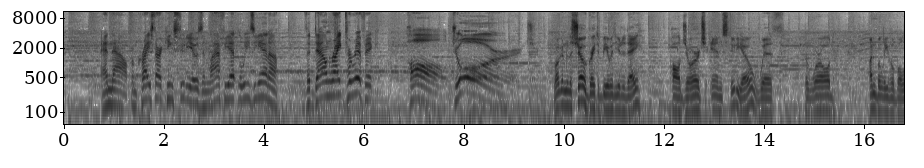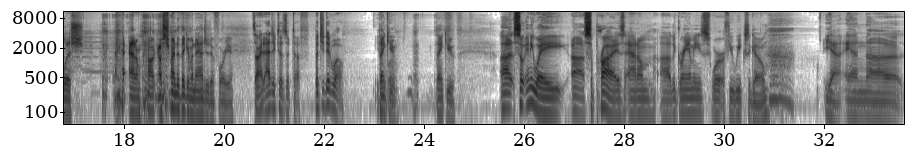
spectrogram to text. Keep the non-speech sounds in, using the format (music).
And now, from Christ Our King Studios in Lafayette, Louisiana, the downright terrific Paul George. Welcome to the show. Great to be with you today. Paul George in studio with the world unbelievable ish (laughs) Adam Conk. I was trying to think of an adjective for you. It's all right. Adjectives are tough, but you did well. You Thank did you. well. Thank you. Uh, so, anyway, uh, surprise, Adam. Uh, the Grammys were a few weeks ago. (gasps) yeah. And, uh,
